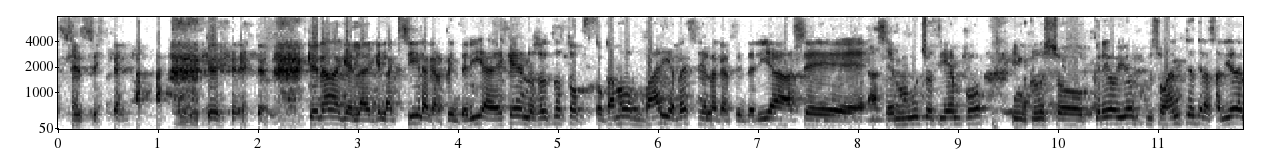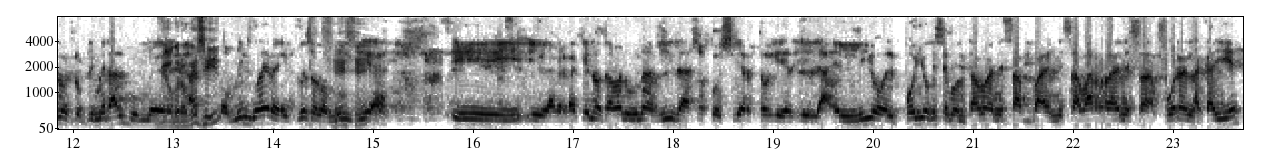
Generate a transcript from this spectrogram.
Sí, sí. que, nada, que la, que la, sí, la carpintería, es que nosotros tocamos varias veces en la carpintería hace, hace mucho tiempo, incluso creo yo, incluso antes de la salida de nuestro primer álbum. Yo creo que sí. 2009, incluso 2010. Y, la verdad que notaban una vida esos conciertos y, el, lío, el pollo que se montaba en esa, en esa barra, en esa, fuera en la calle,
